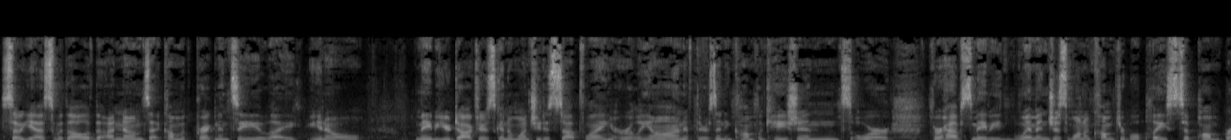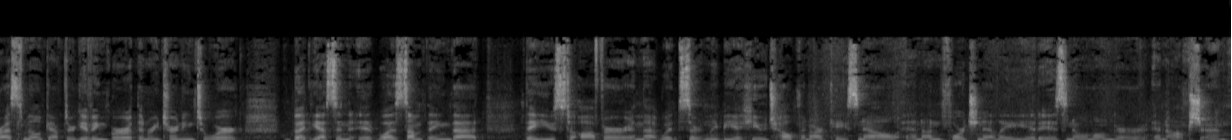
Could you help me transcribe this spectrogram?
So, yes, with all of the unknowns that come with pregnancy, like, you know, Maybe your doctor is going to want you to stop flying early on if there's any complications, or perhaps maybe women just want a comfortable place to pump breast milk after giving birth and returning to work. But yes, and it was something that they used to offer, and that would certainly be a huge help in our case now. And unfortunately, it is no longer an option.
